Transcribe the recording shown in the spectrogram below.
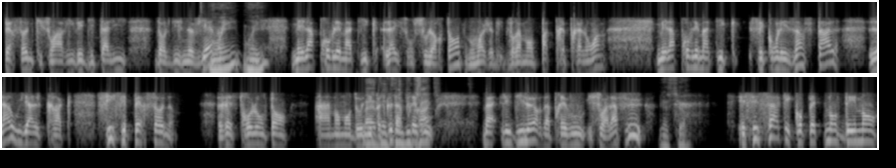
personnes qui sont arrivées d'Italie dans le 19e. Oui, oui. Mais la problématique, là, ils sont sous leur tente. moi, j'habite vraiment pas très très loin. Mais la problématique, c'est qu'on les installe là où il y a le crack. Si ces personnes restent trop longtemps à un moment donné, bah, parce que d'après vous, bah, les dealers, d'après vous, ils sont à l'affût. Bien sûr. Et c'est ça qui est complètement dément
